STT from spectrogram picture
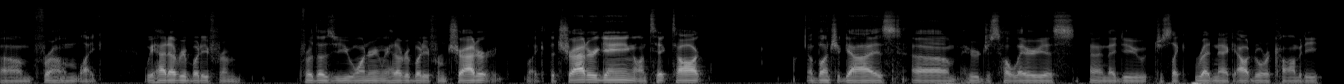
um, from like we had everybody from, for those of you wondering, we had everybody from Trotter, like the Trotter gang on TikTok a bunch of guys um, who are just hilarious and they do just like redneck outdoor comedy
